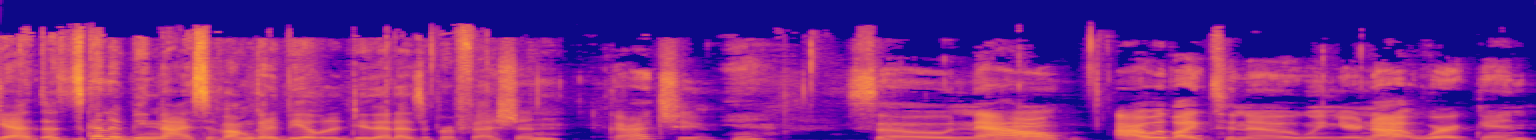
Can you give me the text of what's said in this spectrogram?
yeah, that's gonna be nice if I'm gonna be able to do that as a profession. Got you. Yeah. So now I would like to know when you're not working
